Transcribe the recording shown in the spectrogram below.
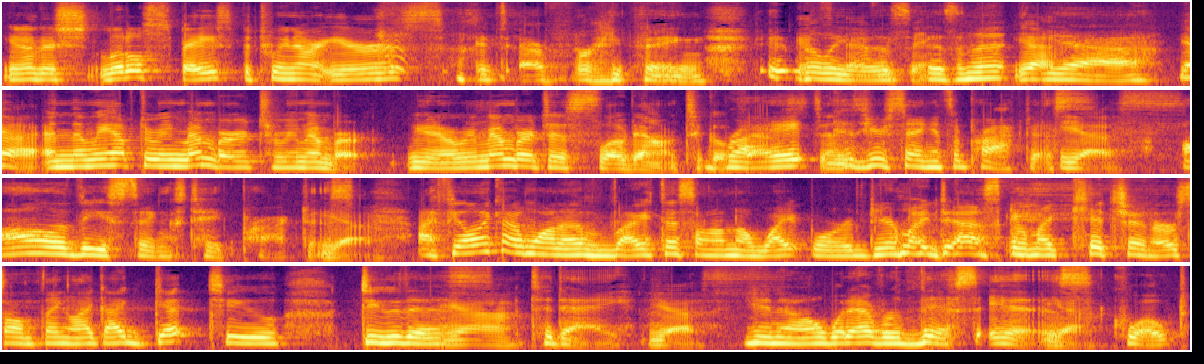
you know there's little space between our ears. It's everything. It It's really is, everything. isn't it? Yeah. Yeah. Yeah. And then we have to remember to remember. You know, remember to slow down to go Right? Because you're saying it's a practice. Yes. All of these things take practice. Yeah. I feel like I want to write this on a whiteboard near my desk or my kitchen or something. Like I get to do this Yeah. today. yes. You know, whatever this is, Yeah. quote,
